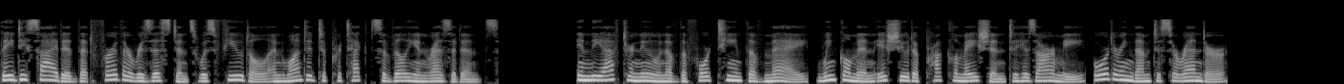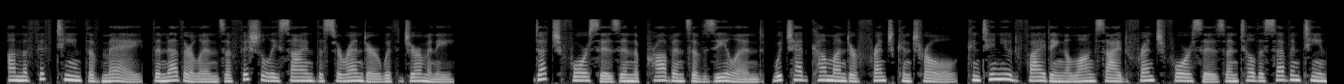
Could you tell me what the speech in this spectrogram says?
They decided that further resistance was futile and wanted to protect civilian residents. In the afternoon of 14 May, Winkelmann issued a proclamation to his army, ordering them to surrender, on 15 May, the Netherlands officially signed the surrender with Germany. Dutch forces in the province of Zeeland, which had come under French control, continued fighting alongside French forces until 17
